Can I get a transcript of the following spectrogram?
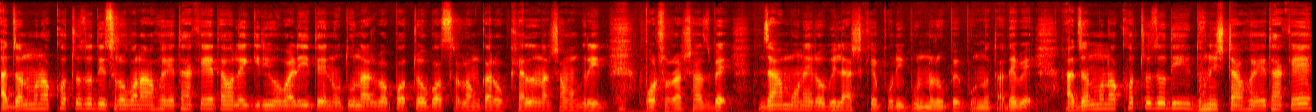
আর জন্ম নক্ষত্র যদি শ্রবণা হয়ে থাকে, তাহলে গৃহবাড়িতে নতুন আসবাবপত্র, বস্ত্রালঙ্কার ও খেলনা সামগ্রীর পসরা সাজবে, যা মনের অভিলাষকে পরিপূর্ণরূপে পূর্ণতা দেবে। আর জন্ম নক্ষত্র যদি ধনিষ্ঠা হয়ে থাকে,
